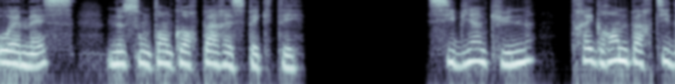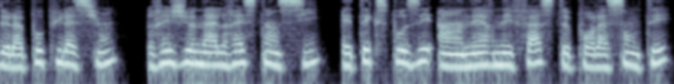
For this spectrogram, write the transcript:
OMS, ne sont encore pas respectés. Si bien qu'une, très grande partie de la population, régional reste ainsi, est exposé à un air néfaste pour la santé,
